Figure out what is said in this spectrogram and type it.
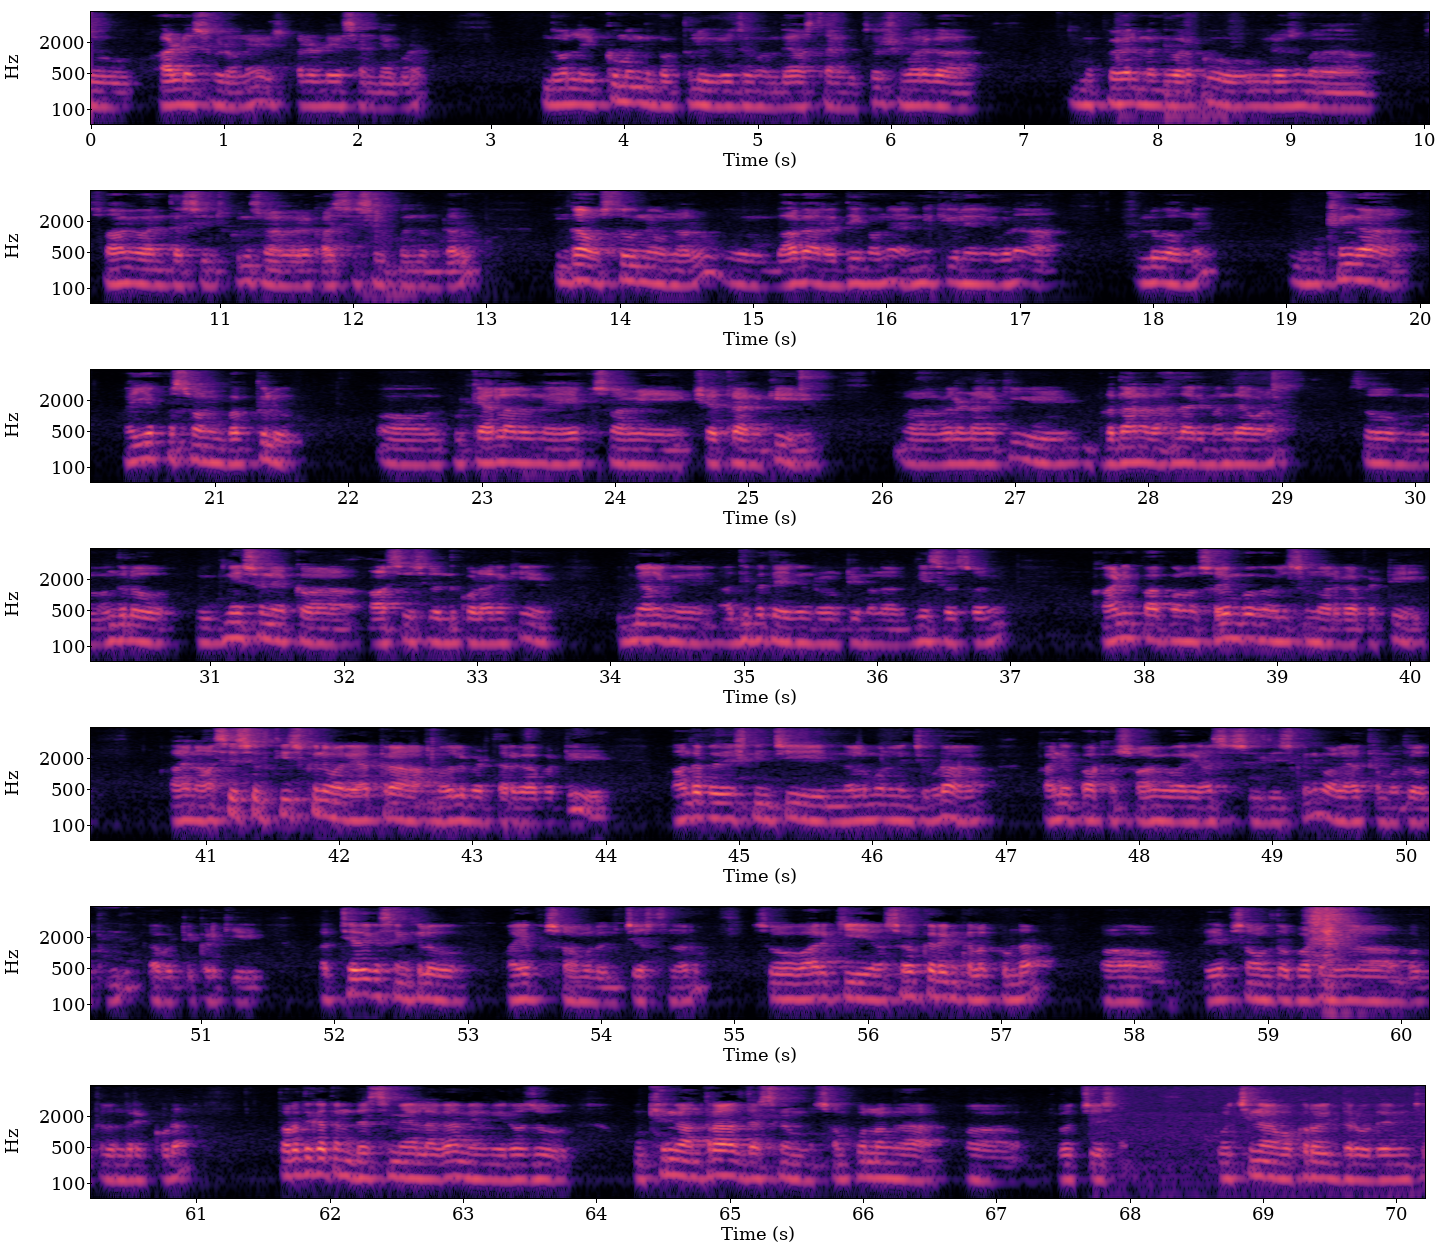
హాలిడేస్ కూడా ఉన్నాయి. సాటర్డే సండే కూడా. అందువల్ల ఎక్కువ మంది భక్తులు ఈరోజు మన దేవస్థానానికి వచ్చారు. సుమారుగా ముప్పై వేల మంది వరకు ఈరోజు మన స్వామివారిని దర్శించుకుని స్వామివారికి ఆశీస్సులు పొంది ఉంటారు. ఇంకా వస్తూనే ఉన్నారు. బాగా రద్దీగా ఉన్నాయి. అన్ని క్యూ లైన్లు కూడా ఫుల్గా ఉన్నాయి. ముఖ్యంగా అయ్యప్ప స్వామి భక్తులు ఇప్పుడు కేరళలోని అయ్యప్ప స్వామి క్షేత్రానికి వెళ్ళడానికి ప్రధాన రహదారి మంది అవ్వడం. సో అందులో విఘ్నేశ్వరుని యొక్క ఆశీస్సులు అందుకోవడానికి విఘ్నాలకి అధిపతి అయినటువంటి మన విఘ్నేశ్వర స్వామి కాణిపాకంలో స్వయంభూగా వెలుస్తున్నారు కాబట్టి ఆయన ఆశీస్సులు తీసుకుని వారి యాత్ర మొదలు పెడతారు కాబట్టి ఆంధ్రప్రదేశ్ నుంచి నలుమూల నుంచి కూడా కాణిపాకం స్వామివారి ఆశీస్సులు తీసుకుని వాళ్ళ యాత్ర మొదలవుతుంది కాబట్టి ఇక్కడికి అత్యధిక సంఖ్యలో అయ్యప్ప స్వాములు చేస్తున్నారు. సో వారికి అసౌకర్యం కలగకుండా అయ్యప్ప స్వాములతో పాటు మిగిలిన భక్తులందరికీ కూడా త్వరితగతిన దర్శనమయ్యేలాగా మేము ఈరోజు ముఖ్యంగా అంతరాల దర్శనం సంపూర్ణంగా క్లోజ్ చేసాం వచ్చిన ఒకరో ఇద్దరు ఉదయం నుంచి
